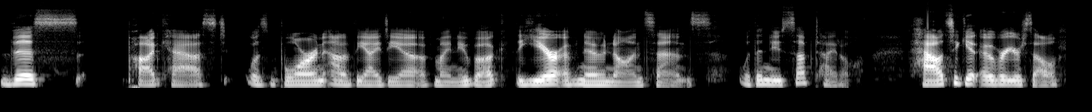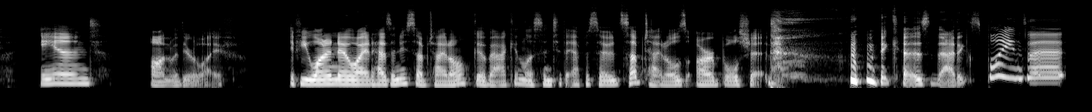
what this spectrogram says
This podcast was born out of the idea of my new book, The Year of No Nonsense, with a new subtitle How to Get Over Yourself and On with Your Life. If you want to know why it has a new subtitle, go back and listen to the episode. Subtitles are bullshit. because that explains it.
